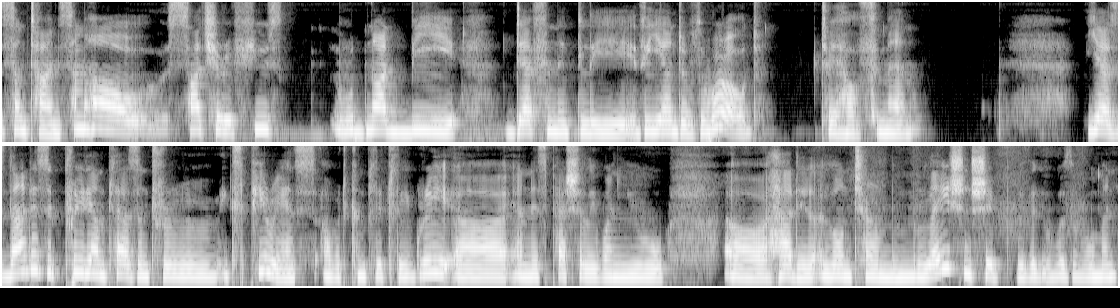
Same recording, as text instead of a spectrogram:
sometimes somehow such a refuse would not be definitely the end of the world to a healthy man yes that is a pretty unpleasant experience. I would completely agree uh, and especially when you uh, had a long-term relationship with with a woman,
